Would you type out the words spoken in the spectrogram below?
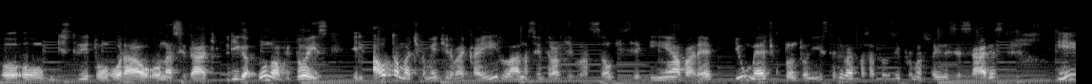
ou, ou um distrito rural ou na cidade, liga 192, ele automaticamente ele vai cair lá na central de regulação, que em Avaré, e o médico plantonista ele vai passar todas as informações necessárias e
